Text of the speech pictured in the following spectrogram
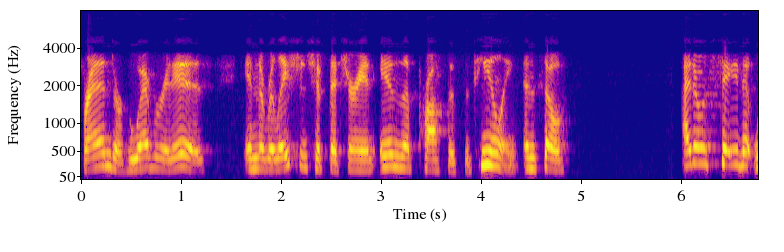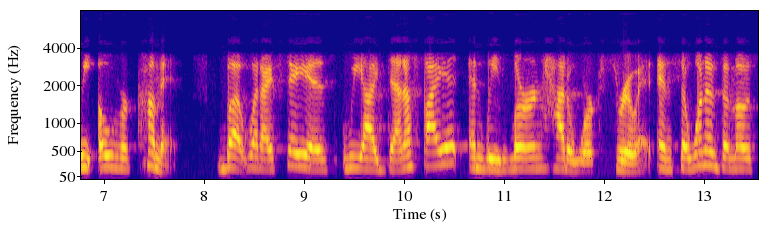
friend or whoever it is in the relationship that you're in in the process of healing. And so I don't say that we overcome it. But what I say is we identify it and we learn how to work through it. And so one of the most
